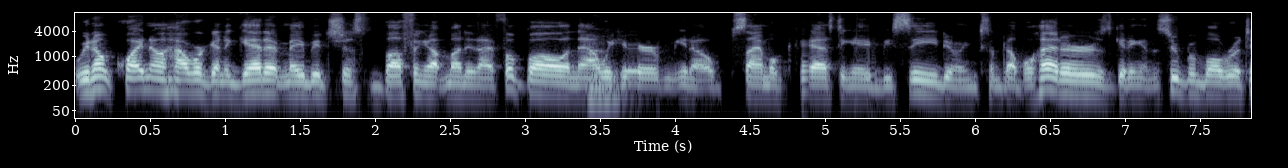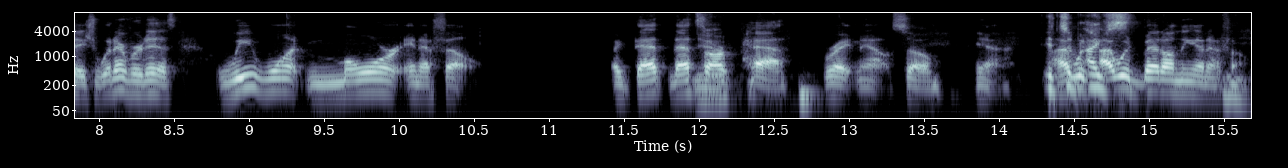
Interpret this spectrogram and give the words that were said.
We don't quite know how we're going to get it. Maybe it's just buffing up Monday Night Football. And now we mm-hmm. hear, you know, simulcasting ABC, doing some double headers, getting in the Super Bowl rotation, whatever it is. We want more NFL. Like that, that's yeah. our path right now. So, yeah, it's I would, I would bet on the NFL.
